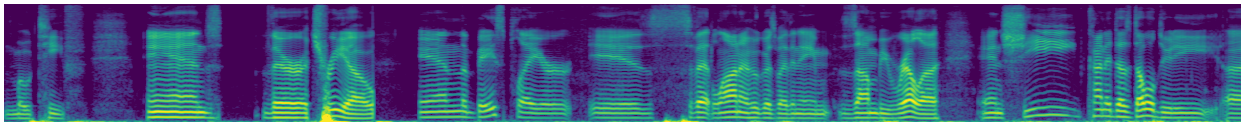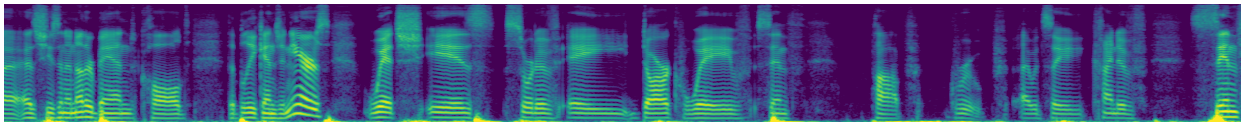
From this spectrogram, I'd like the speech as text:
motif. And they're a trio. And the bass player is Svetlana, who goes by the name Zombirella and she kind of does double duty uh, as she's in another band called the Bleak Engineers, which is sort of a dark wave synth pop group. I would say kind of synth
